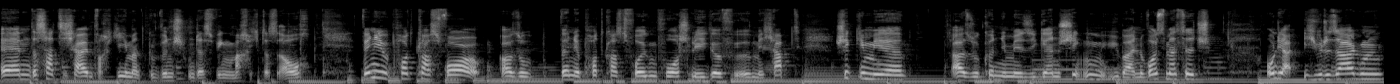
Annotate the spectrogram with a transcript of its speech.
Ähm, das hat sich einfach jemand gewünscht und deswegen mache ich das auch. Wenn ihr Podcast vor, also wenn ihr Podcast-Folgen Vorschläge für mich habt, schickt ihr mir, also könnt ihr mir sie gerne schicken über eine Voice Message. Und ja, ich würde sagen,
